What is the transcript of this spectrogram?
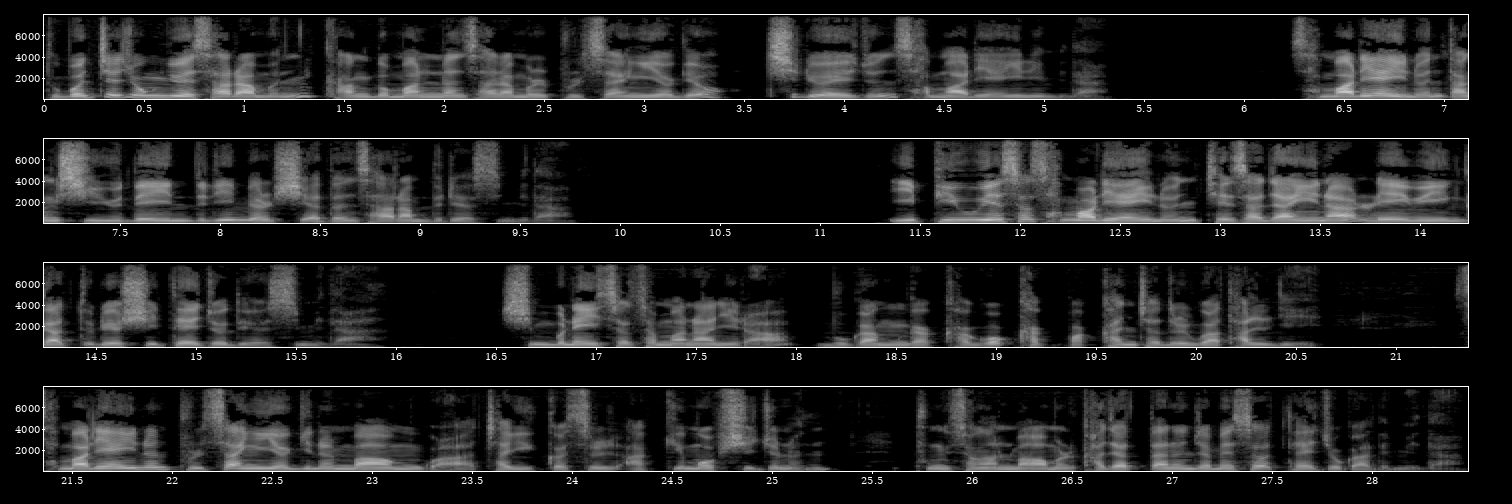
두 번째 종류의 사람은 강도 만난 사람을 불쌍히 여겨 치료해 준 사마리아인입니다. 사마리아인은 당시 유대인들이 멸시하던 사람들이었습니다. 이 비유에서 사마리아인은 제사장이나 레위인과 뚜렷이 대조되었습니다. 신분에 있어서만 아니라 무감각하고 각박한 저들과 달리 사마리아인은 불쌍히 여기는 마음과 자기 것을 아낌없이 주는 풍성한 마음을 가졌다는 점에서 대조가 됩니다.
